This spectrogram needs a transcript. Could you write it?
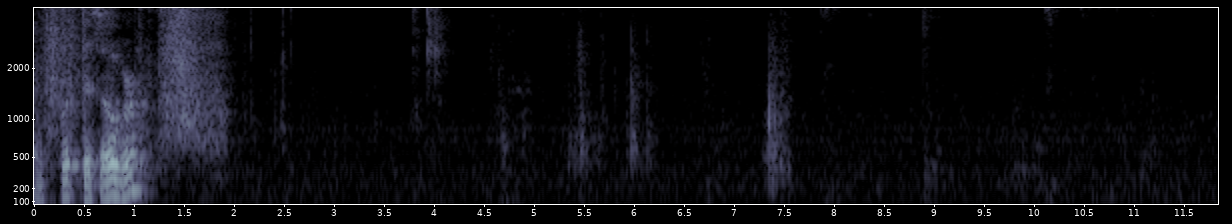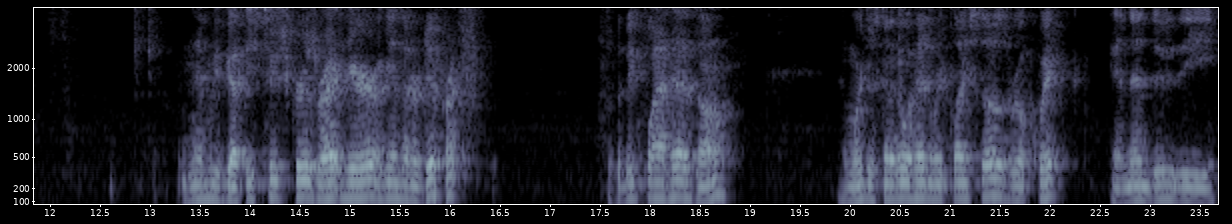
And flip this over. And then we've got these two screws right here, again, that are different with the big flat heads on them. And we're just going to go ahead and replace those real quick and then do the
